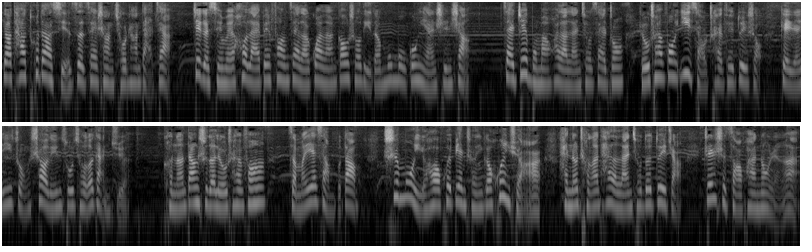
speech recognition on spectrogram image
要他脱掉鞋子再上球场打架。这个行为后来被放在了《灌篮高手》里的木木公彦身上。在这部漫画的篮球赛中，流川枫一脚踹飞对手，给人一种少林足球的感觉。可能当时的流川枫怎么也想不到，赤木以后会变成一个混血儿，还能成了他的篮球队队长，真是造化弄人啊！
